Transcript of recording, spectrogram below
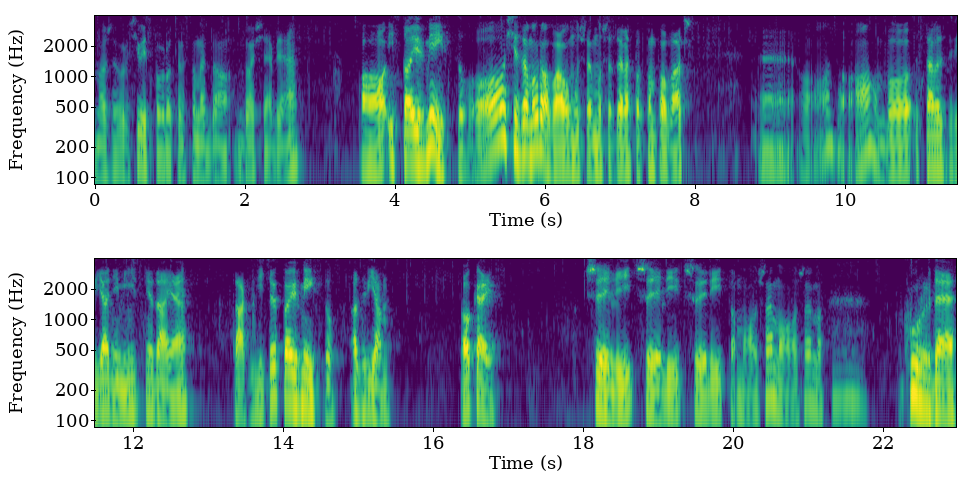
Może wróciły z powrotem w sumie do, do siebie. O, i stoi w miejscu. O, się zamurował. Muszę, muszę teraz podpompować. E, o, no, bo całe zwijanie mi nic nie daje. Tak, widzicie? Stoi w miejscu, a zwijam. Okej. Czyli, czyli, czyli, to może, może, mo... Kurde!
